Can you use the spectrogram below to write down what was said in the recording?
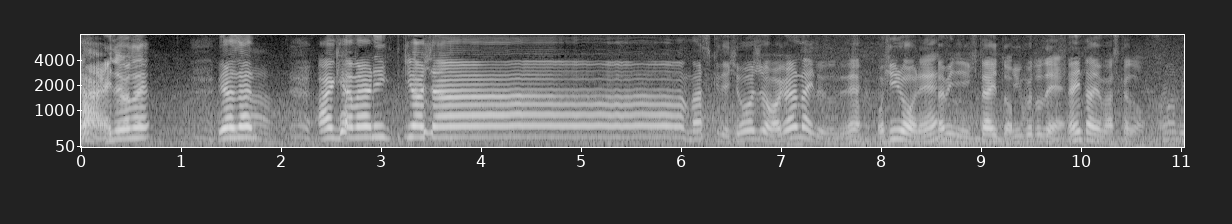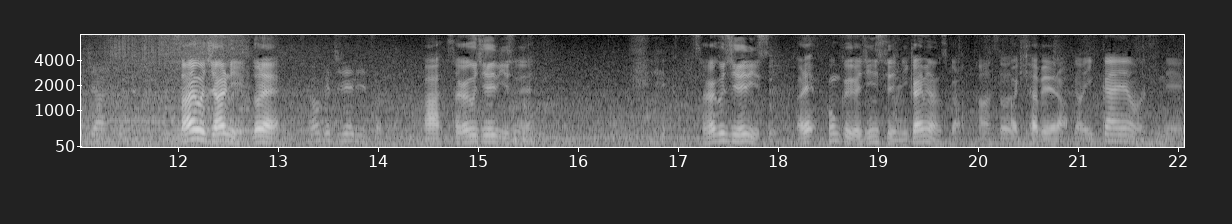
はいということで。皆さん秋葉原に来ましたマスクで表情わからないということでねお昼をね食べに行きたいということで何食べますかと。沢口あり沢口ありどれ？沢口レディーあ坂口レディースね坂口レディース。あれ？今回が人生2回目なんですか？あそう秋葉原しかも1回目もですね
